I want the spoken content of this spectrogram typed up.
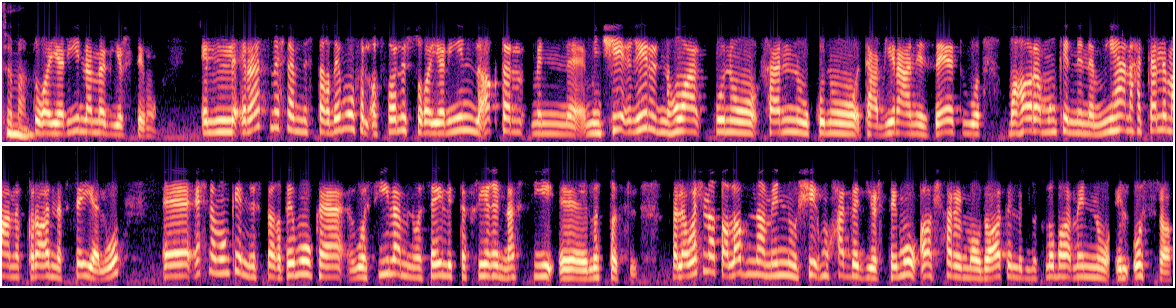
تمام. الصغيرين لما بيرسموا. الرسم إحنا بنستخدمه في الأطفال الصغيرين لأكتر من من شيء غير إن هو يكونوا فن ويكونوا تعبير عن الذات ومهارة ممكن ننميها. أنا هتكلم عن القراءة النفسية له. إحنا ممكن نستخدمه كوسيلة من وسائل التفريغ النفسي للطفل. فلو إحنا طلبنا منه شيء محدد يرسمه أشهر الموضوعات اللي بنطلبها منه الأسرة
